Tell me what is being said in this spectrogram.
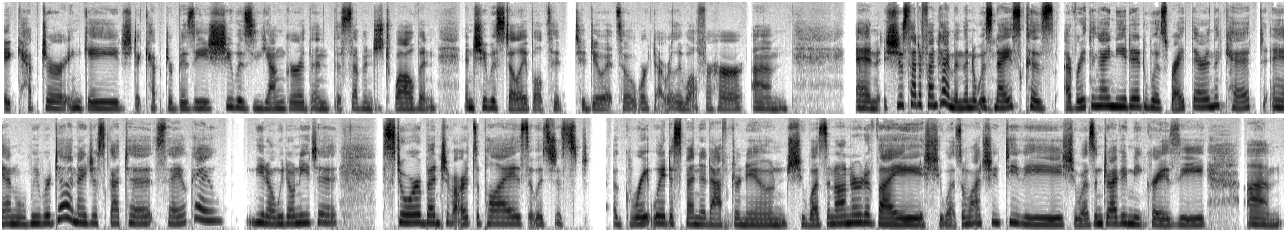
it kept her engaged. It kept her busy. She was younger than the seven to twelve, and and she was still able to to do it. So it worked out really well for her. Um, and she just had a fun time. And then it was nice because everything I needed was right there in the kit. And when we were done, I just got to say, okay, you know, we don't need to store a bunch of art supplies. It was just a great way to spend an afternoon. She wasn't on her device. She wasn't watching TV. She wasn't driving me crazy. Um,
